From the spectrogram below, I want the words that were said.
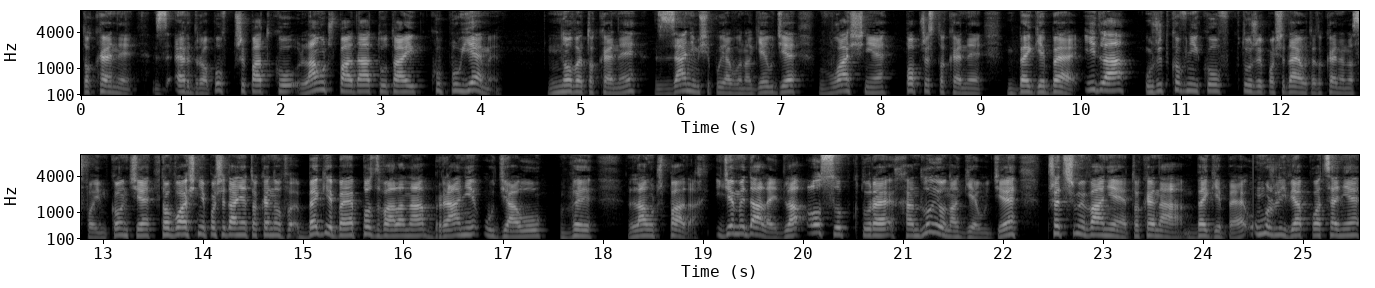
tokeny z airdropów. W przypadku launchpada tutaj kupujemy nowe tokeny, zanim się pojawią na giełdzie, właśnie poprzez tokeny BGB. I dla użytkowników, którzy posiadają te tokeny na swoim koncie, to właśnie posiadanie tokenów BGB pozwala na branie udziału w launchpadach. Idziemy dalej. Dla osób, które handlują na giełdzie, przetrzymywanie tokena BGB umożliwia płacenie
